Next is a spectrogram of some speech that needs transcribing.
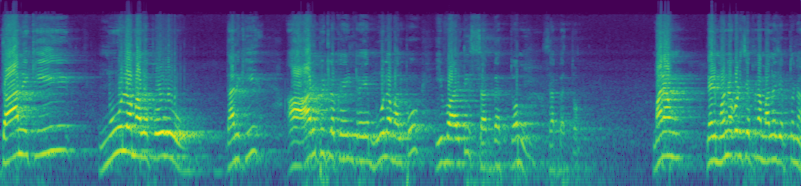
దానికి మూలమలపు దానికి ఆ ఆరుపిట్లకు ఏంటే మూలమలుపు ఇవాళ సభ్యత్వం సభ్యత్వం. మనం నేను మొన్న కూడా చెప్పిన మళ్ళీ చెప్తున్నా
